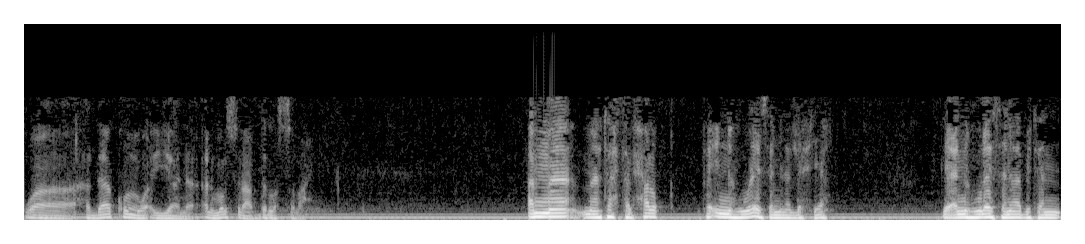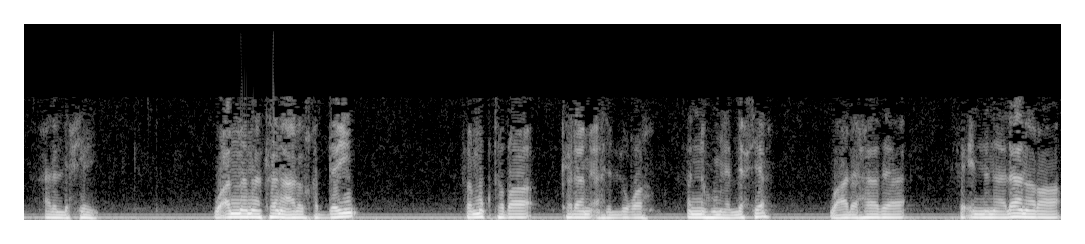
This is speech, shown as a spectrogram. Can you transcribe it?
وهداكم وإيانا. المرسل عبد الله الصلاح. أما ما تحت الحلق فإنه ليس من اللحية لأنه ليس نابتا على اللحيين. وأما ما كان على الخدين فمقتضى كلام أهل اللغة أنه من اللحية وعلى هذا فإننا لا نرى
